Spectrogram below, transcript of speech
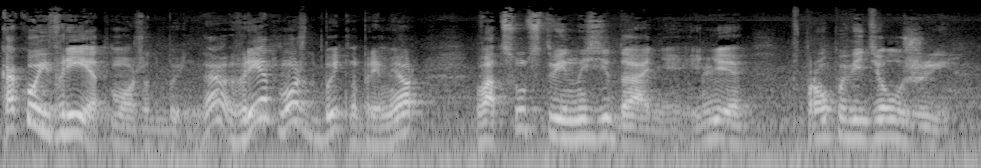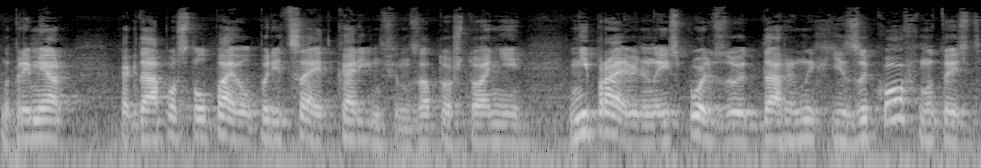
какой вред может быть? Да? Вред может быть, например, в отсутствии назидания или в проповеди лжи. Например, когда апостол Павел порицает Коринфян за то, что они неправильно используют дар иных языков, ну то есть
